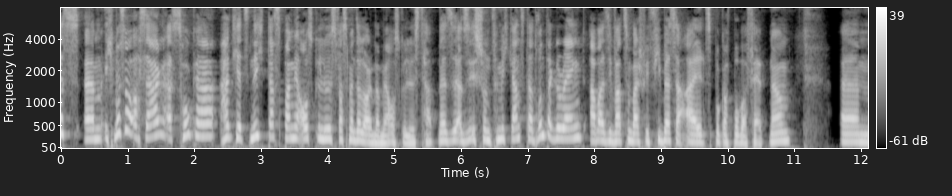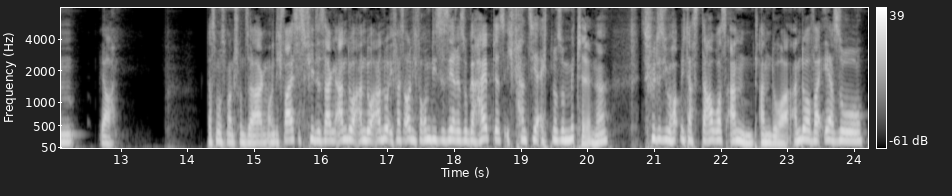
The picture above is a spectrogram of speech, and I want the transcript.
ist. Ähm, ich muss aber auch sagen, Ahsoka hat jetzt nicht das bei mir ausgelöst, was Mandalorian bei mir ausgelöst hat. Ne? Also sie ist schon für mich ganz klar drunter gerankt, aber sie war zum Beispiel viel besser als Book of Boba Fett. Ne? Ähm, ja, das muss man schon sagen. Und ich weiß, dass viele sagen Andor, Andor, Andor. Ich weiß auch nicht, warum diese Serie so gehypt ist. Ich fand sie ja echt nur so mittel, ne? Es fühlte sich überhaupt nicht nach Star Wars an, Andor. Andor war eher so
